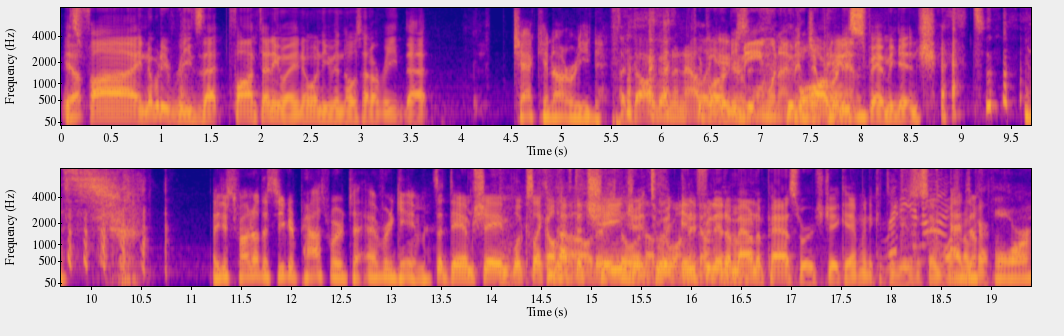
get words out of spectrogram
It's Yep. fine. Nobody reads that font anyway. No one even knows how to read that. Chat cannot read. A dog on an People already, alligator. Me when I'm people in already spamming it in chat. They just found out the secret password to every game. it's a damn shame. Looks like I'll have to change it to an one they don't infinite amount of passwords. JK, I'm going to continue to use the same one. I Adds don't a care. four.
